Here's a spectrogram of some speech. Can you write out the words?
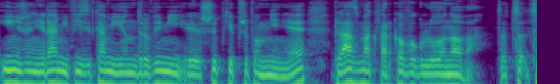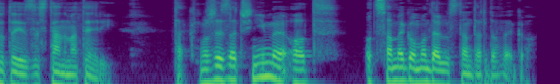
inżynierami, fizykami jądrowymi, y, szybkie przypomnienie. Plazma kwarkowo-gluonowa. To co, co to jest za stan materii? Tak, może zacznijmy od od samego modelu standardowego.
